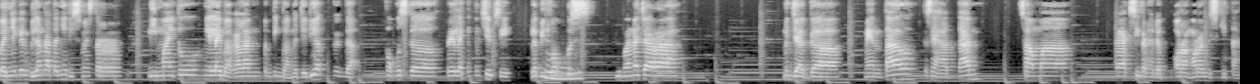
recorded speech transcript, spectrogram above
banyak yang bilang katanya di semester 5 itu nilai bakalan penting banget. Jadi aku enggak fokus ke relationship sih. Lebih Hmm. fokus gimana cara menjaga mental, kesehatan sama reaksi terhadap orang-orang di sekitar.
